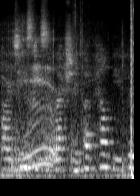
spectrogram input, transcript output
Our tasty selection of healthy foods.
